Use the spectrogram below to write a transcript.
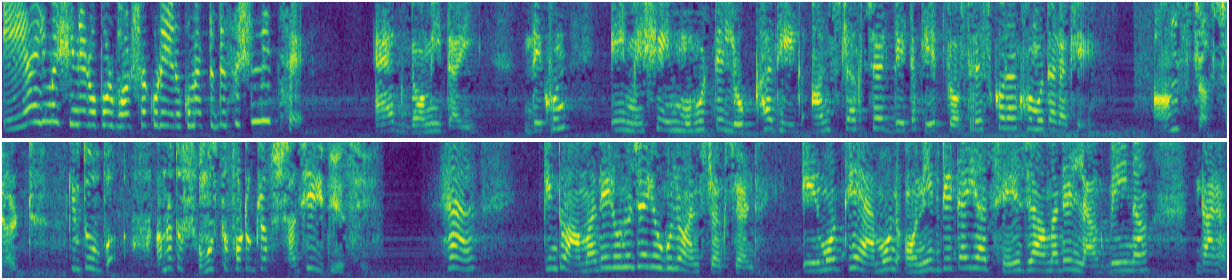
এআই মেশিনের ওপর ভরসা করে এরকম একটা ডিসিশন নিচ্ছে? একদমই তাই। দেখুন এই মেশিন মুহূর্তে লক্ষাধিক আনস্ট্রাকচার ডেটাকে প্রসেস করার ক্ষমতা রাখে। আনস্ট্রাকচার্ড কিন্তু আমরা তো সমস্ত ফটোগ্রাফ সাজিয়েই দিয়েছি। হ্যাঁ কিন্তু আমাদের অনুযায়ী ওগুলো আনস্ট্রাকচার্ড এর মধ্যে এমন অনেক ডেটাই আছে যা আমাদের লাগবেই না। দাঁড়ান,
